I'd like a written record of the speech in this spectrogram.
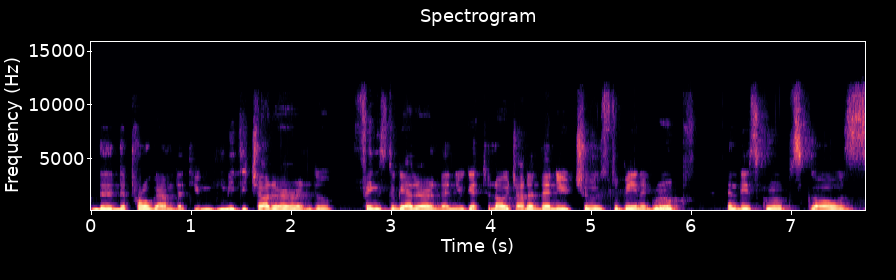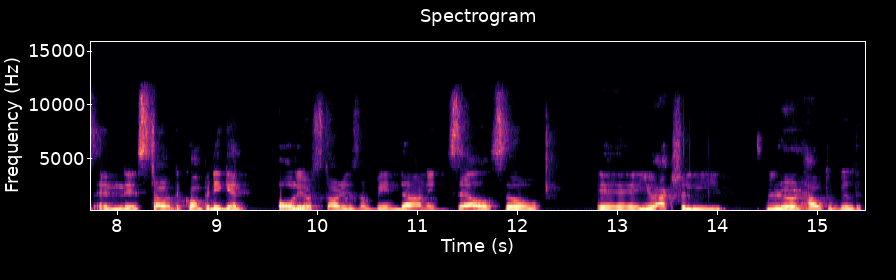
the, the program that you meet each other and do things together and then you get to know each other and then you choose to be in a group and this group goes and uh, start the company again all your studies are being done in Zell so uh, you actually learn how to build a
